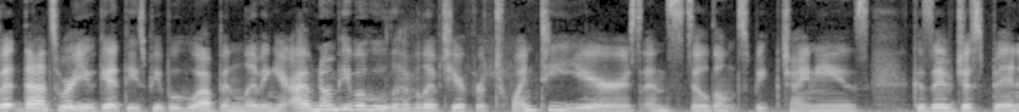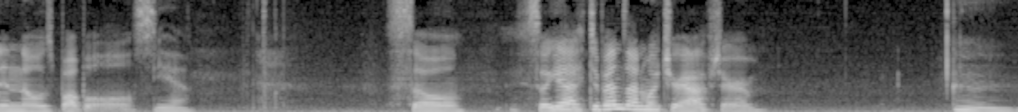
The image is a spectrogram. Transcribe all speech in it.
But that's where you get these people who have been living here. I've known people who have lived here for 20 years and still don't speak Chinese because they've just been in those bubbles. yeah So, so yeah, it depends on what you're after. Mm.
